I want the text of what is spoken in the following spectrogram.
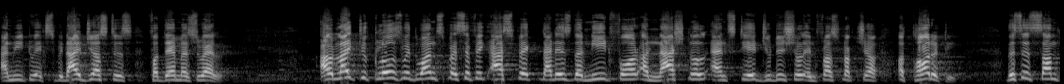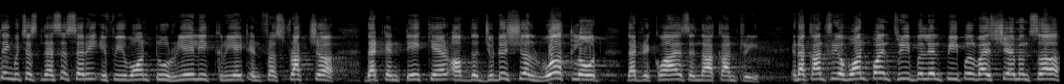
and we need to expedite justice for them as well. I would like to close with one specific aspect that is the need for a national and state judicial infrastructure authority. This is something which is necessary if we want to really create infrastructure that can take care of the judicial workload that requires in our country. In a country of 1.3 billion people, Vice Chairman, sir,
